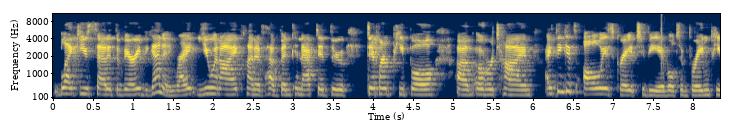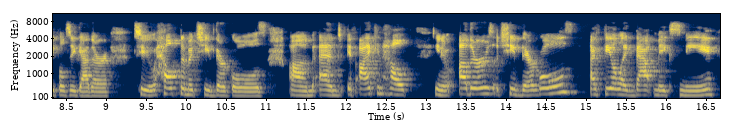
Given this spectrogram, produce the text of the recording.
like you said at the very beginning, right? You and I kind of have been connected through different people um, over time. I think it's always great to be able to bring people together to help them achieve their goals. Um, and if I can help, you know, others achieve their goals, I feel like that makes me,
